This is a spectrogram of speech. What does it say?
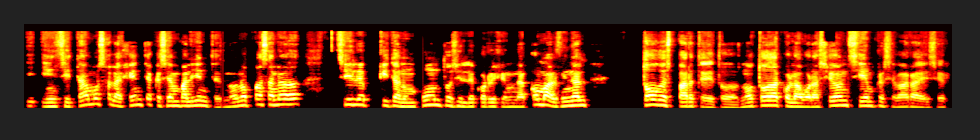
incitamos a la gente a que sean valientes, ¿no? No pasa nada si le quitan un punto, si le corrigen una coma, al final todo es parte de todos, ¿no? Toda colaboración siempre se va a agradecer.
